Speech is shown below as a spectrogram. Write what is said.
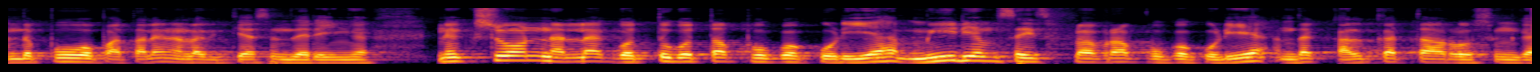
அந்த பூவை பார்த்தாலே நல்ல வித்தியாசம் தெரியுங்க. நெக்ஸ்ட் ஒன் நல்ல கொத்து கொத்தாக பூக்கக்கூடிய மீடியம் சைஸ் ஃப்ளவராக பூக்கக்கூடிய அந்த கல்கத்தா ரோஸுங்க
